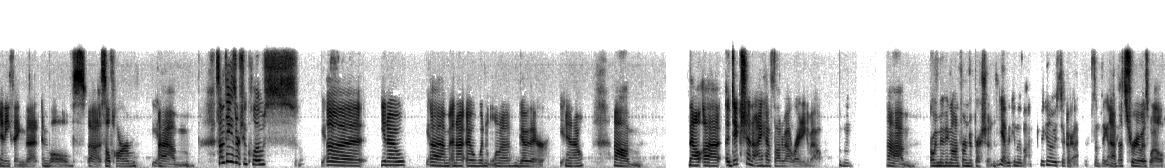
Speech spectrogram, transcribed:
anything that involves uh self-harm yeah. um some things are too close Yes. uh you know Yeah. um and i, I wouldn't want to go there Yeah. you know um now uh addiction i have thought about writing about Mhm. um are we moving on from depression yeah, we can move on. We can always circle Okay. back to something yeah that's true as well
